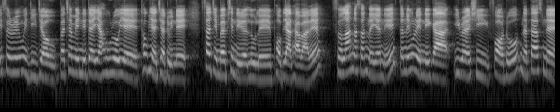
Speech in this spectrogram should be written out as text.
အစ္စရေးဝန်ကြီးချုပ်ဘတ်ချမင်နေတန်ယာဟူတို့ရဲ့ထုတ်ပြန်ချက်တွေနဲ့စတင်ဘက်ဖြစ်နေတယ်လို့လည်းဖော်ပြထားပါတယ်။ ဇွန်လ22ရက်နေ့တနင်္ဂနွေနေ့ကအီရန်ရှိဖော်ဒိုနတက်စ်နဲ့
